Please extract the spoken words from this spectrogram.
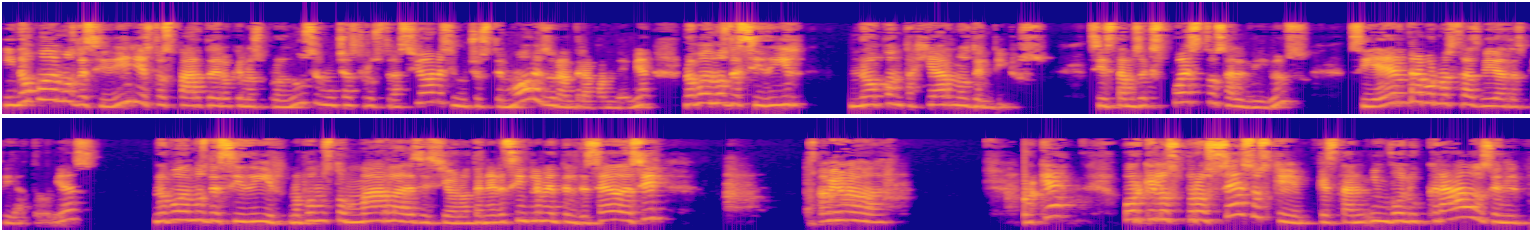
y no podemos decidir, y esto es parte de lo que nos produce muchas frustraciones y muchos temores durante la pandemia, no podemos decidir no contagiarnos del virus. Si estamos expuestos al virus, si entra por nuestras vías respiratorias, no podemos decidir, no podemos tomar la decisión o tener simplemente el deseo de decir, a mí no me va a dar. ¿Por qué? Porque los procesos que, están involucrados en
